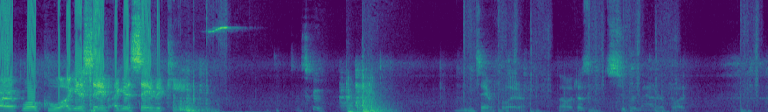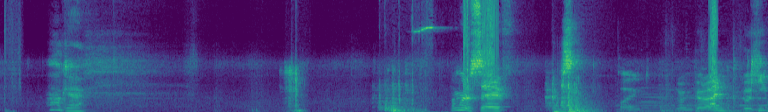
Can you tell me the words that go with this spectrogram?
Alright, well, cool. I gotta save. I gotta save the key. It's good. Save it for later. Though it doesn't super matter, but. Okay. I'm gonna save. Like, good, good, I good. keep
